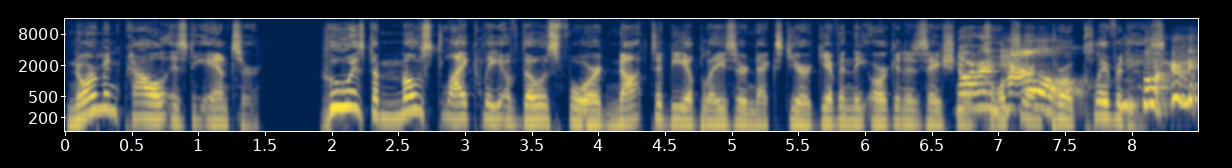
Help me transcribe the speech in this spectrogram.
Norman Powell is the answer. Who is the most likely of those four not to be a Blazer next year, given the organizational Norman culture Powell. and proclivities? Norman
